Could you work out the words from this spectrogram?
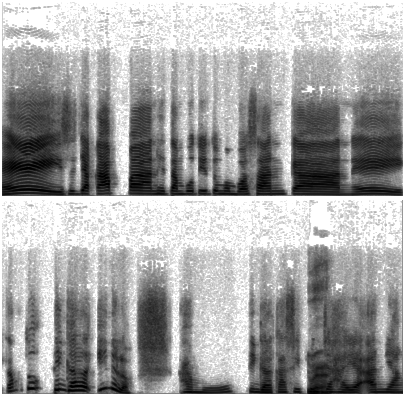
Hei, sejak kapan hitam putih itu membosankan? Hei, kamu tuh tinggal ini loh. Kamu tinggal kasih Gimana? pencahayaan yang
